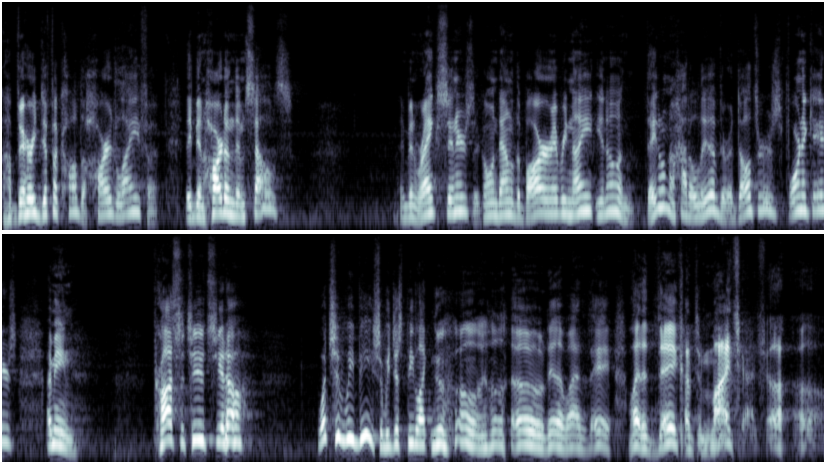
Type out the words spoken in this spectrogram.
a very difficult, a hard life, a, they've been hard on themselves, they've been rank sinners, they're going down to the bar every night, you know, and they don't know how to live. They're adulterers, fornicators. I mean, prostitutes, you know. What should we be? Should we just be like, oh, oh, oh no, why did they, why did they come to my church? Oh, oh.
